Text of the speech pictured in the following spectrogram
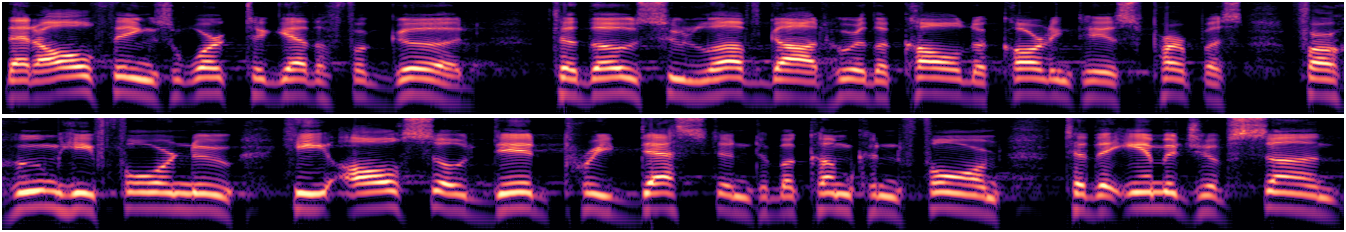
that all things work together for good to those who love God, who are the called according to his purpose, for whom he foreknew, he also did predestine to become conformed to the image of son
